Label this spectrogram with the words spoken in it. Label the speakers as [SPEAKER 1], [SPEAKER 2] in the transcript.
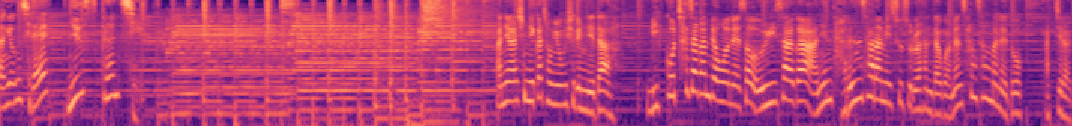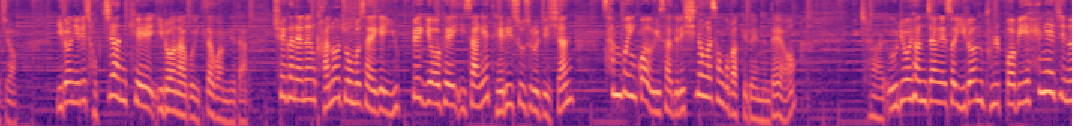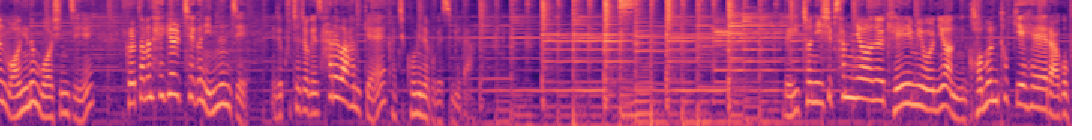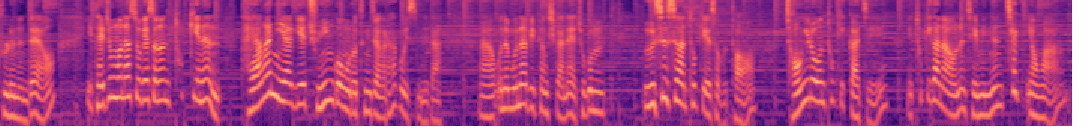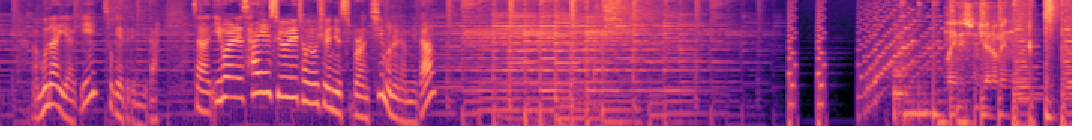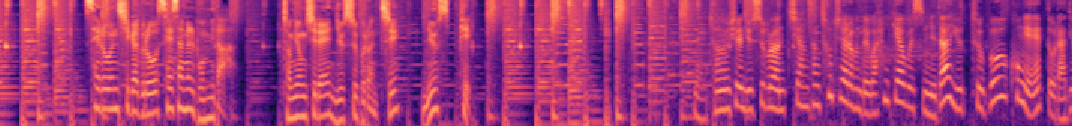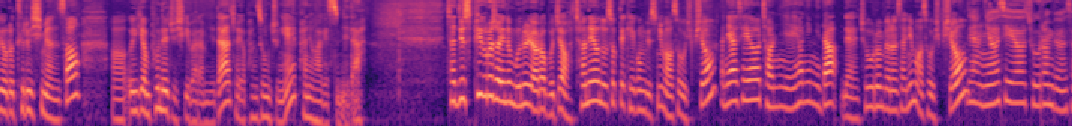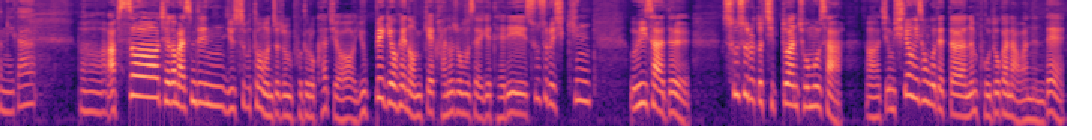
[SPEAKER 1] 정용실의 뉴스 프런치.
[SPEAKER 2] 안녕하십니까. 정용실입니다. 믿고 찾아간 병원에서 의사가 아닌 다른 사람이 수술을 한다고 하면 상상만 해도 아찔하죠. 이런 일이 적지 않게 일어나고 있다고 합니다. 최근에는 간호조무사에게 600여 회 이상의 대리 수술을 지시한 산부인과 의사들이 실형을 선고받기도 했는데요. 자, 의료 현장에서 이런 불법이 행해지는 원인은 무엇인지, 그렇다면 해결책은 있는지, 이제 구체적인 사례와 함께 같이 고민해 보겠습니다. 네, 2023년을 개미오년 검은 토끼의 해라고 부르는데요. 이 대중문화 속에서는 토끼는 다양한 이야기의 주인공으로 등장을 하고 있습니다. 아, 오늘 문화비평 시간에 조금 으스스한 토끼에서부터 정의로운 토끼까지 토끼가 나오는 재밌는 책, 영화, 아, 문화 이야기 소개해 드립니다. 자, 1월 4일 수요일 정용실의 뉴스 브런치 문을 엽니다.
[SPEAKER 3] 새로운 시각으로 세상을 봅니다. 정용실의 뉴스 브런치 뉴스픽.
[SPEAKER 2] 네, 정용실의 뉴스 브런치 항상 청취자 여러분들과 함께하고 있습니다. 유튜브, 콩앱 또 라디오로 들으시면서 어, 의견 보내주시기 바랍니다. 저희가 방송 중에 반영하겠습니다. 자, 뉴스픽으로 저희는 문을 열어보죠. 전혜연 우석대 개공 교수님 어서 오십시오.
[SPEAKER 4] 안녕하세요. 전예현입니다.
[SPEAKER 2] 네, 조으론 변호사님 어서 오십시오.
[SPEAKER 5] 네, 안녕하세요. 조으론 변호사입니다.
[SPEAKER 2] 어, 앞서 제가 말씀드린 뉴스부터 먼저 좀 보도록 하죠. 600여 회 넘게 간호조무사에게 대리 수술을 시킨 의사들, 수술을 또 집도한 조무사, 어, 지금 실형이 선고됐다는 보도가 나왔는데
